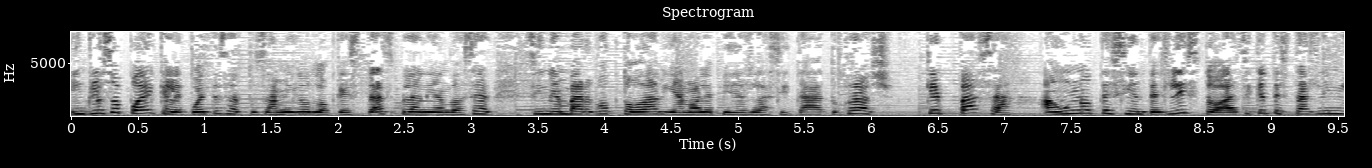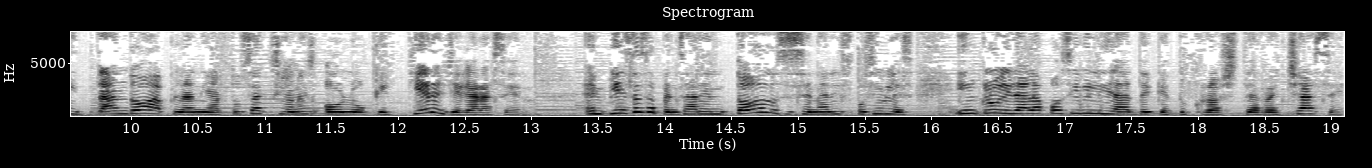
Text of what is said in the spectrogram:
Incluso puede que le cuentes a tus amigos lo que estás planeando hacer, sin embargo todavía no le pides la cita a tu crush. ¿Qué pasa? Aún no te sientes listo, así que te estás limitando a planear tus acciones o lo que quieres llegar a hacer. Empiezas a pensar en todos los escenarios posibles, incluida la posibilidad de que tu crush te rechace.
